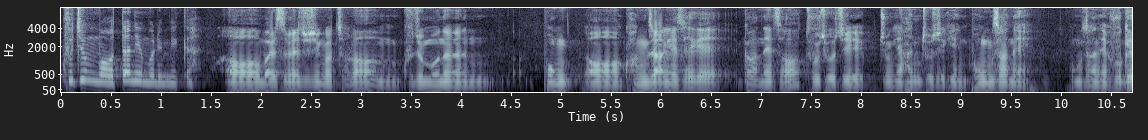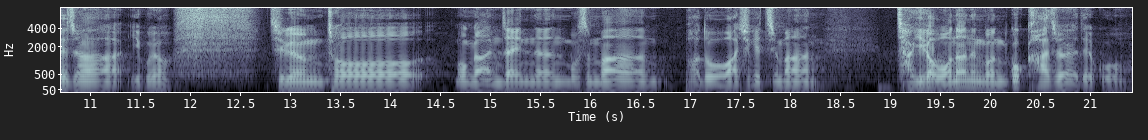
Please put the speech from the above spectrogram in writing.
구준모 어떤 인물입니까? 어, 말씀해 주신 것처럼 구준모는 봉, 어, 광장의 세계 관에서 두 조직 중에 한 조직인 봉산의 봉산의 후계자이고요. 지금 저 뭔가 앉아 있는 모습만 봐도 아시겠지만 자기가 원하는 건 꼭 가져야 되고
